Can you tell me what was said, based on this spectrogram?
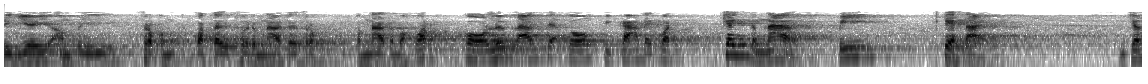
និយាយអំពីស្រុកគាត់ទៅធ្វើដំណើរទៅស្រុកកំណើតរបស់គាត់ក៏លើកឡើងតាក់ទងពីការដែលគាត់ចេញដំណើរពីផ្ទះដែរអញ្ចឹង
